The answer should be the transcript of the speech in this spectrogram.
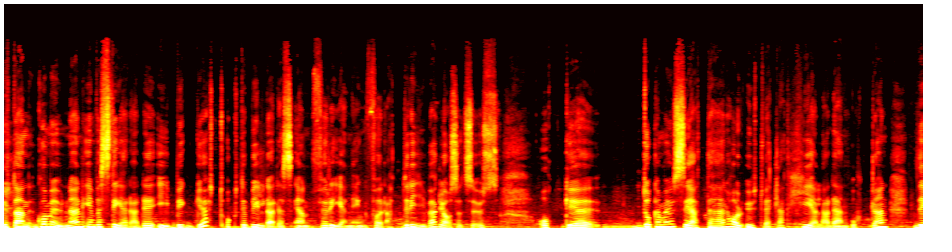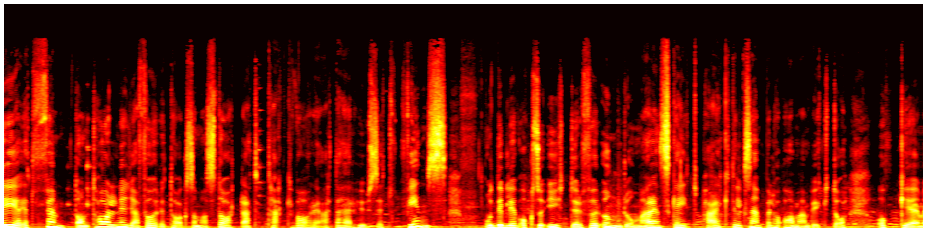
Utan kommunen investerade i bygget och det bildades en förening för att driva Glasets hus. Och eh, då kan man ju se att det här har utvecklat hela den orten. Det är ett femtontal nya företag som har startat tack vare att det här huset finns. Och det blev också ytor för ungdomar, en skatepark till exempel har man byggt då. Och eh,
